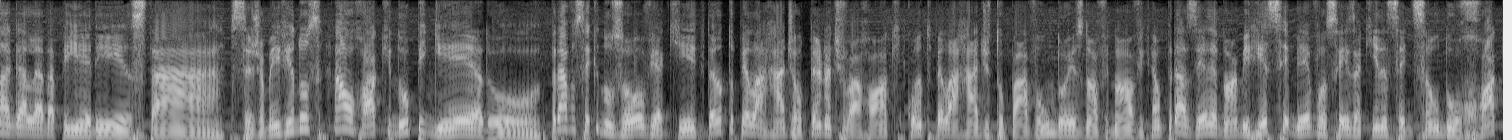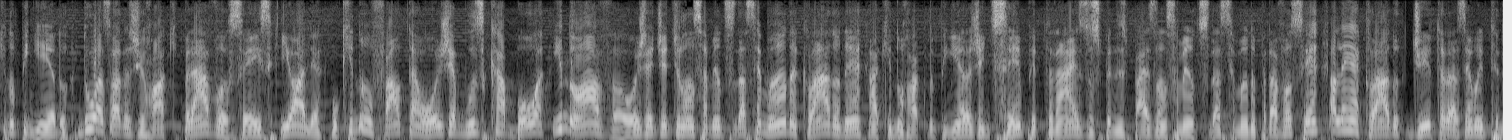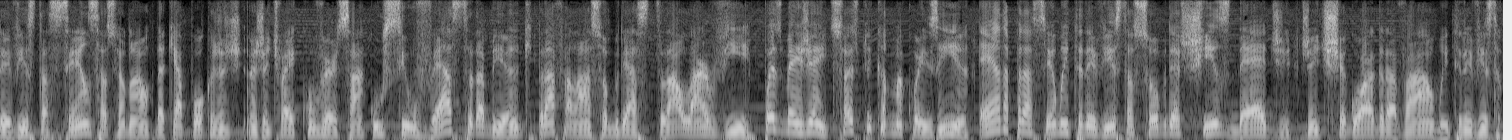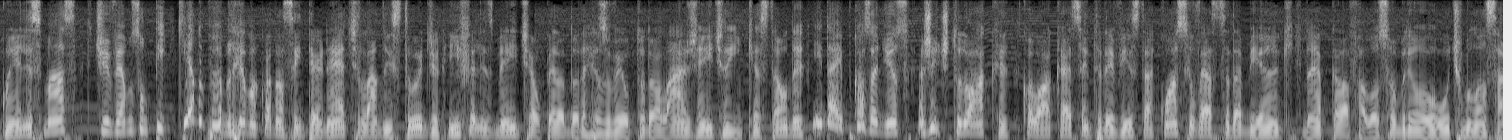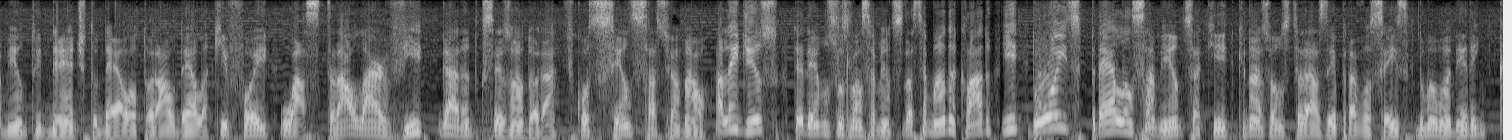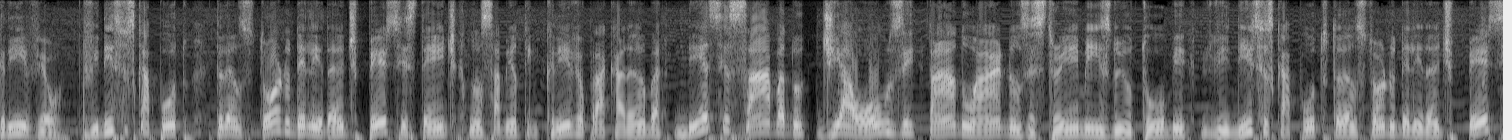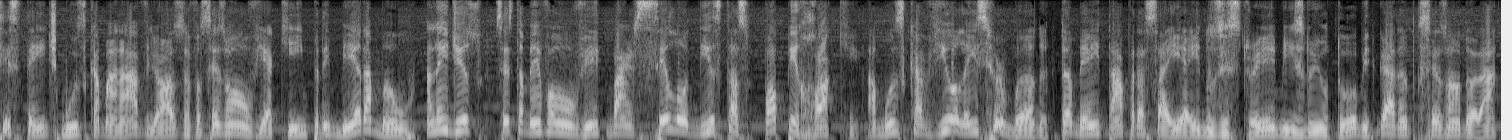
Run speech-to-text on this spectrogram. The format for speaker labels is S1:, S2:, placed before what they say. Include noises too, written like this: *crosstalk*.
S1: Fala galera pinheirista! Sejam bem-vindos ao Rock no Pinheiro. Para você que nos ouve aqui, tanto pela Rádio Alternativa Rock quanto pela Rádio Tupava 1299, é um prazer enorme receber vocês aqui nessa edição do Rock no Pinheiro. Duas horas de rock para vocês. E olha, o que não falta hoje é música boa e nova. Hoje é dia de lançamentos da semana, claro, né? Aqui no Rock no Pinheiro a gente sempre traz os principais lançamentos da semana para você, além, é claro, de trazer uma entrevista sensacional. Daqui a pouco a gente, a gente vai conversar com Silvestre Bianchi para falar sobre Astral Larvi. Pois bem, gente, só explicando uma coisinha, era para ser uma entrevista sobre a X-Dead. A gente chegou a gravar uma entrevista com eles, mas tivemos um pequeno *laughs* problema com a nossa internet lá no estúdio. Infelizmente, a operadora resolveu trollar a gente em questão, né? E daí, por causa disso, a gente troca, coloca essa entrevista com a Silvestre da Bianchi. Na época, ela falou sobre o último lançamento inédito dela, autoral dela, que foi o Astral Larvi. Garanto que vocês vão adorar, ficou sensacional. Além disso, teremos os lançamentos da semana, claro, e dois pré-lançamentos aqui que nós vamos trazer para vocês de uma maneira incrível. Vinícius Caputo, Transtorno Delirante Persistente, lançamento incrível pra caramba. Nesse sábado, dia 11, tá no ar nos streamings no YouTube. Vinícius Caputo, Transtorno Delirante Persistente, música maravilhosa. Vocês vão ouvir aqui em primeira mão. Além disso, vocês também vão ouvir Barcelonistas Pop Rock, a música Violência Urbana. Também tá para sair aí nos streamings no YouTube. Garanto que vocês vão adorar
